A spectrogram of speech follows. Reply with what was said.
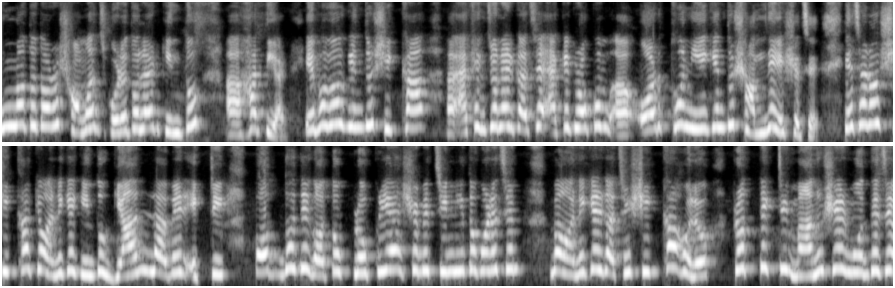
উন্নততর সমাজ গড়ে তোলার কিন্তু হাতিয়ার। এভাবেও কিন্তু শিক্ষা এক একজনের কাছে এক এক রকম অর্থ নিয়ে কিন্তু সামনে এসেছে। এছাড়াও শিক্ষাকে অনেকে কিন্তু জ্ঞান লাভের একটি পদ্ধতিগত প্রক্রিয়া হিসেবে চিহ্নিত করেছেন বা অনেকের কাছে শিক্ষা হলো প্রত্যেকটি মানুষের মধ্যে যে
